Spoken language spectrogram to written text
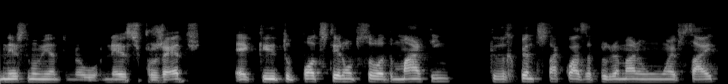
neste momento no, nesses projetos é que tu podes ter uma pessoa de marketing que de repente está quase a programar um website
